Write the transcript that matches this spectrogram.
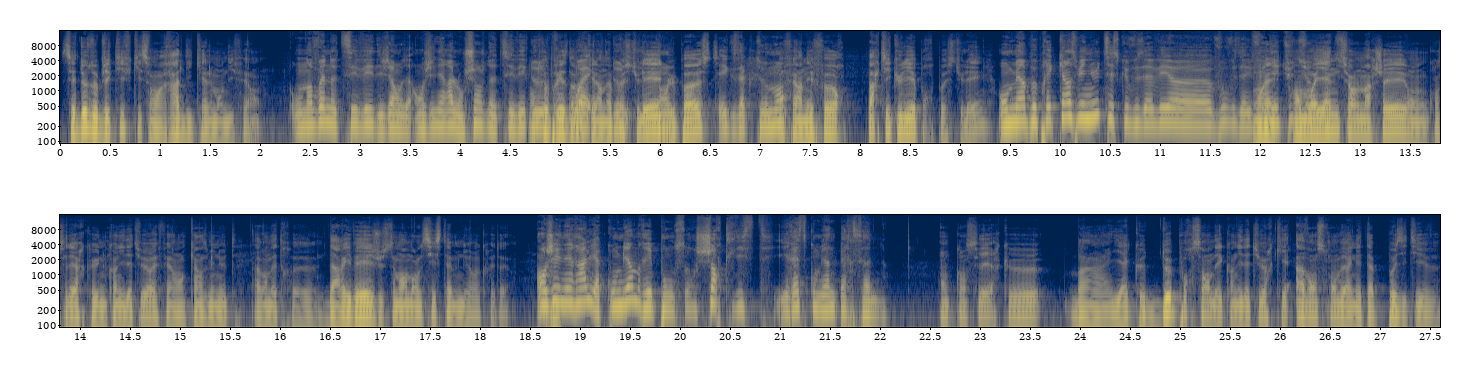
C'est deux objectifs qui sont radicalement différents on envoie notre CV, déjà en, général on change notre CV. L'entreprise dans laquelle on a postulé, du poste. Exactement. On fait un effort particulier pour postuler. On met à peu près 15 minutes, c'est ce que vous avez, euh, vous, vous avez fait une étude En moyenne sur le marché, on considère qu'une candidature est faite en 15 minutes avant d'être euh, d'arriver justement dans le système du recruteur. En général, il y a combien de réponses? En shortlist Il reste combien de personnes? On considère que ben, il n'y a que 2% des candidatures qui avanceront vers une étape positive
